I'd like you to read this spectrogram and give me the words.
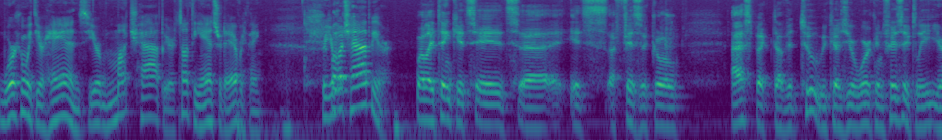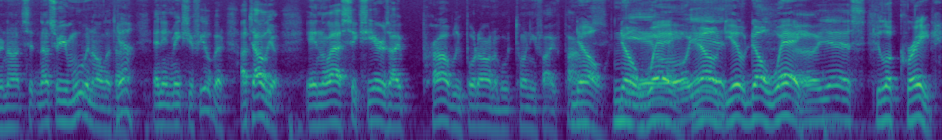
working with your hands, you're much happier. It's not the answer to everything, but you're Well- much happier. Well, I think it's it's uh, it's a physical aspect of it too because you're working physically. You're not sitting down, so you're moving all the time, Yeah. and it makes you feel better. I'll tell you, in the last six years, I probably put on about twenty five pounds. No, no Yeah, oh, way. Oh, No, you, no way. Oh yes. you look great.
